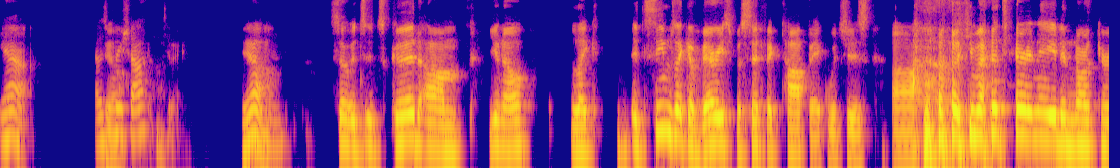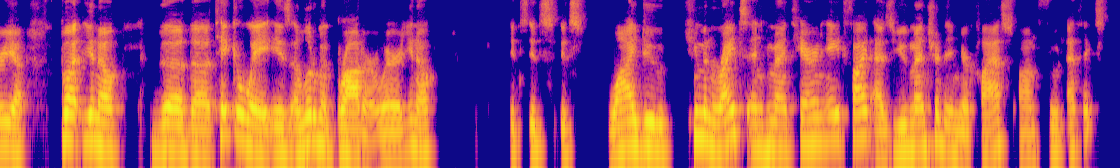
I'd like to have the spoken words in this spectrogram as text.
Yeah, that was Yeah. pretty shocking to me. Yeah. Mhm. So it's it's good. Um, you know, like it seems like a very specific topic, which is uh, humanitarian aid in North Korea. But you know, the the takeaway is a little bit broader, where you know, it's it's it's why do human rights and humanitarian aid fight, as you mentioned in your class on food ethics,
